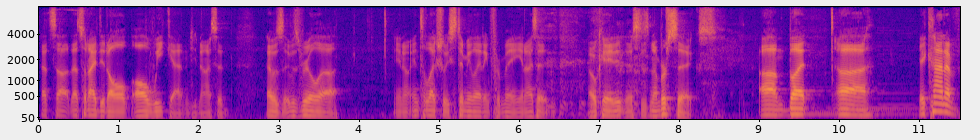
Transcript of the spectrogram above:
That's uh, that's what I did all all weekend. You know, I said that was it was real, uh, you know, intellectually stimulating for me. And I said, okay, this is number six. Um, but uh, it kind of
